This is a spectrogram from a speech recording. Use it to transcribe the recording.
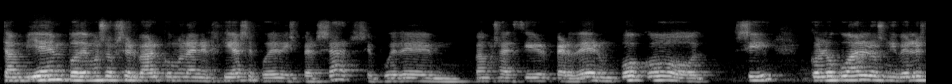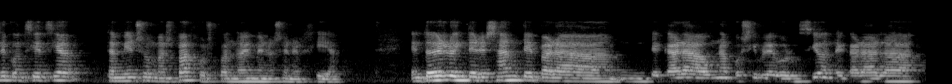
también podemos observar cómo la energía se puede dispersar, se puede, vamos a decir, perder un poco, o, sí, con lo cual los niveles de conciencia también son más bajos cuando hay menos energía. Entonces, lo interesante para, de cara a una posible evolución, de cara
